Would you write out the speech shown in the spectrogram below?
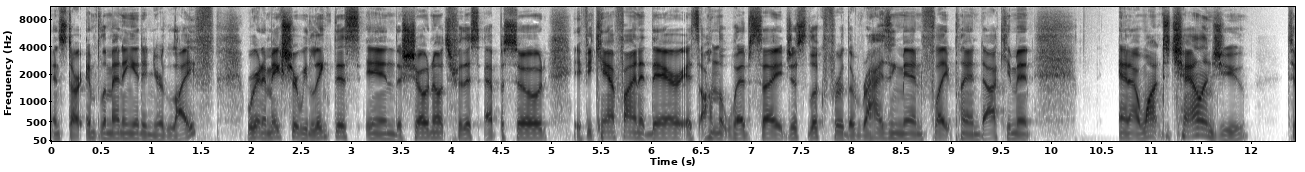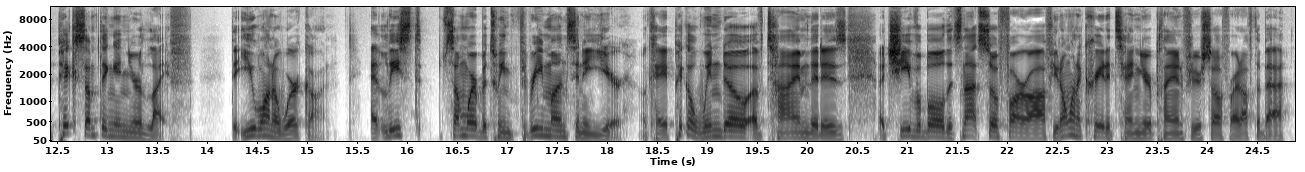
and start implementing it in your life. We're going to make sure we link this in the show notes for this episode. If you can't find it there, it's on the website. Just look for the Rising Man flight plan document. And I want to challenge you to pick something in your life that you want to work on at least somewhere between three months and a year. Okay. Pick a window of time that is achievable, that's not so far off. You don't want to create a 10 year plan for yourself right off the bat.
